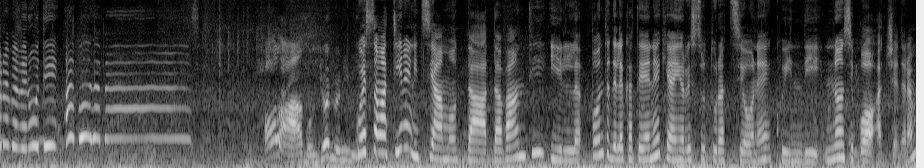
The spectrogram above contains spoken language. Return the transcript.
Buongiorno e benvenuti a Budapest! Hola, buongiorno Nini! Questa mattina iniziamo da davanti il ponte delle catene che è in ristrutturazione, quindi non si può accedere.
